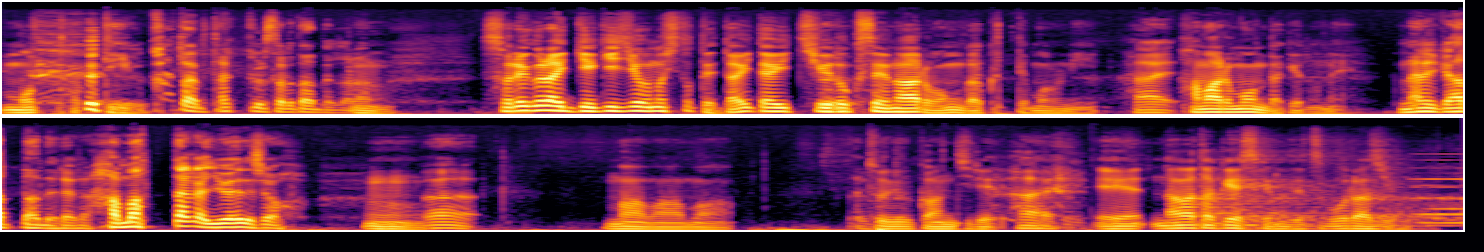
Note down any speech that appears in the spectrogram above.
持ったっていう、肩にタックルされたんだから、うん、それぐらい劇場の人って大体中毒性のある音楽ってものにはい。ハマるもんだけどね何かあったんでだからハマったがゆえでしょう。うん、まあまあまあ。という感じで、はい。えー永田圭介の絶望ラジオ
